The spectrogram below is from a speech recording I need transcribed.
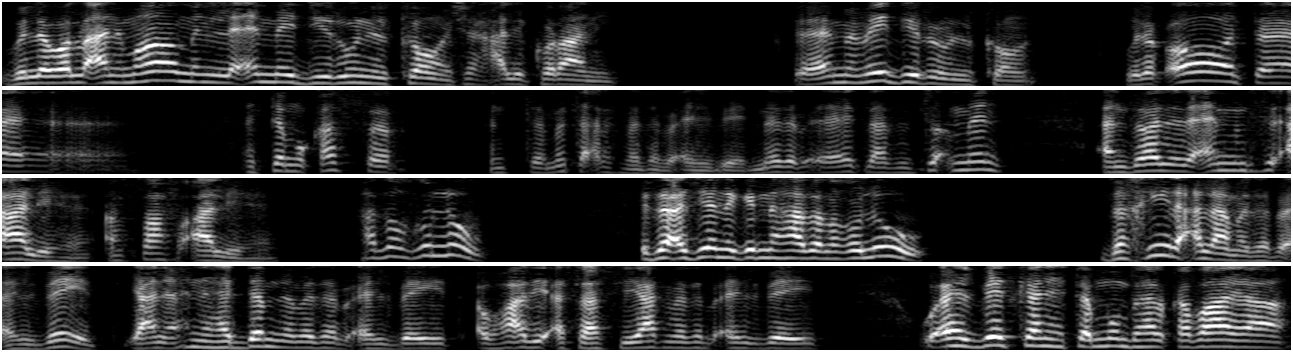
يقول له والله أنا ما أؤمن الأئمة يديرون الكون شيخ علي كوراني. الأئمة ما يديرون الكون. يقول لك أوه أنت أنت مقصر. أنت ما تعرف مذهب أهل البيت. مذهب أهل البيت لازم تؤمن أن ذول الأئمة مثل آلهة أنصاف آلهة. هذا غلو إذا أجينا قلنا هذا الغلو دخيل على مذهب أهل البيت. يعني إحنا هدمنا مذهب أهل البيت أو هذه أساسيات مذهب أهل البيت. وأهل البيت كانوا يهتمون بهالقضايا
